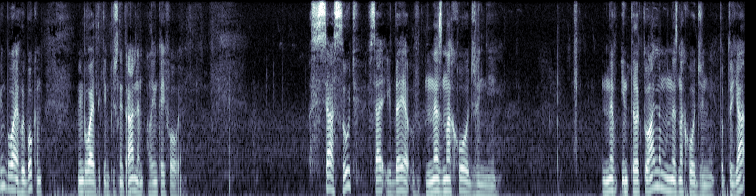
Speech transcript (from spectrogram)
Він буває глибоким, він буває таким більш нейтральним, але він кайфовий. Вся суть, вся ідея в незнаходженні. Не в інтелектуальному незнаходженні. Тобто я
